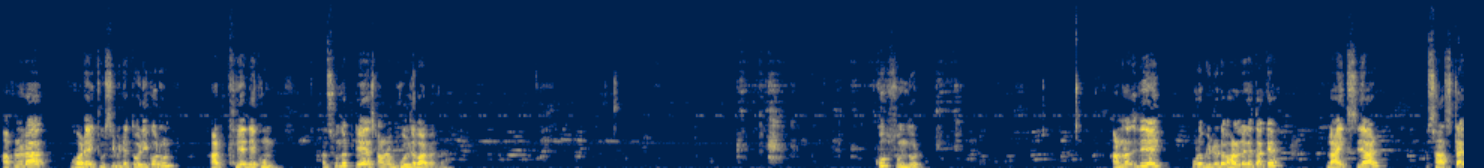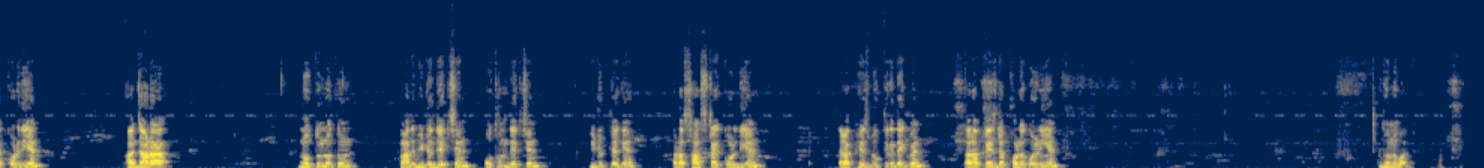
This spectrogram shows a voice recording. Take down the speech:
আপনারা ঘরে চুষি পিঠে তৈরি করুন আর খেয়ে দেখুন। আর সুন্দর টেস্ট আপনারা ভুলতে পারবেন না। খুব সুন্দর। আপনারা যদি এই পুরো ভিডিওটা ভালো লেগে থাকে লাইক শেয়ার সাবস্ক্রাইব করে দিয়েন। আর যারা নতুন নতুন আমাদের ভিডিও দেখছেন, প্রথম দেখছেন ইউটিউব থেকে তারা সাবস্ক্রাইব করে দিয়েন। যারা ফেসবুক থেকে দেখবেন তারা পেজটা ফলো করে নিয়েন ধন্যবাদ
